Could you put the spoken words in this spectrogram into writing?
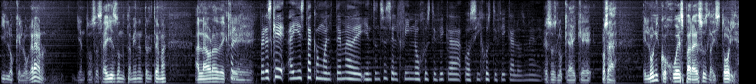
y lo que lograron. Y entonces ahí es donde también entra el tema a la hora de que... Pero es que ahí está como el tema de, y entonces el fin no justifica o sí justifica los medios. Eso es lo que hay que, o sea, el único juez para eso es la historia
